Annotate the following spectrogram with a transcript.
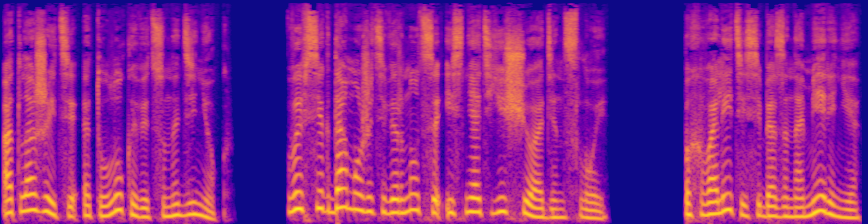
отложите эту луковицу на денек. Вы всегда можете вернуться и снять еще один слой. Похвалите себя за намерение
